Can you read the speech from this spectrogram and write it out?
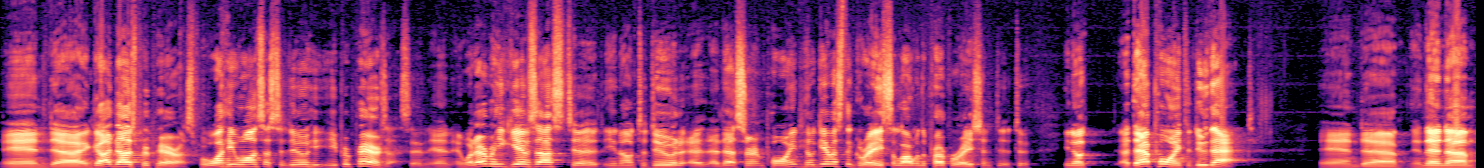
And, uh, and God does prepare us for what He wants us to do. He, he prepares us, and, and, and whatever He gives us to you know to do at, at, that certain point, He'll give us the grace along with the preparation to, to you know at that point to do that. And uh, and then um,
